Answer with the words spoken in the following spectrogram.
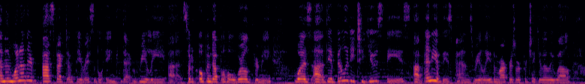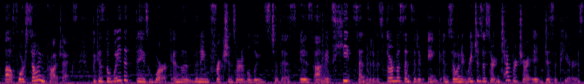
And then one other aspect of the erasable ink that really uh, sort of opened up a whole world for me was uh, the ability to use these, um, any of these pens really, the markers work particularly well, uh, for sewing projects. Because the way that these work, and the, the name friction sort of alludes to this, is um, it's heat sensitive, it's thermosensitive ink, and so when it reaches a certain temperature, it disappears.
